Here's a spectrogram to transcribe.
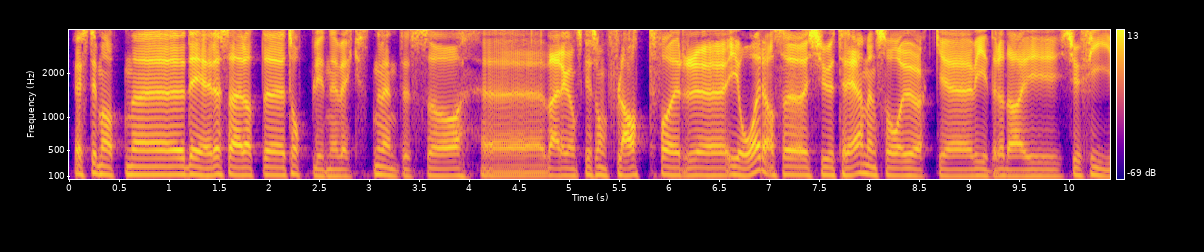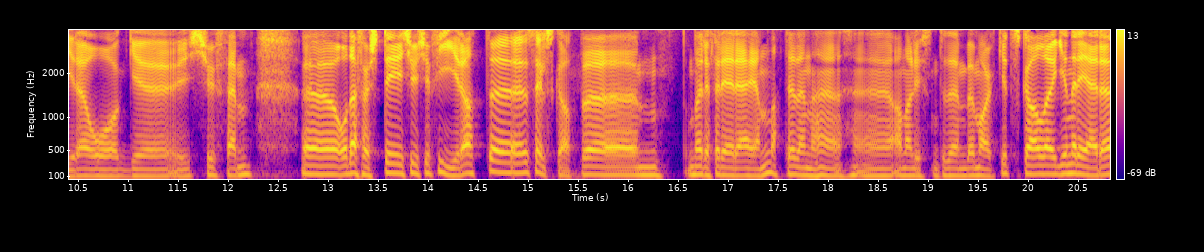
Estimatene deres er at uh, topplinjeveksten ventes å uh, være ganske sånn flat for uh, i år, altså 23, men så øke videre da i 24 og 25. og det er først i 2024 at selskapet, nå refererer jeg igjen da, til denne analysen til DNB Market, skal generere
